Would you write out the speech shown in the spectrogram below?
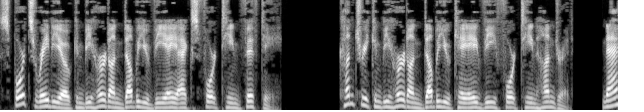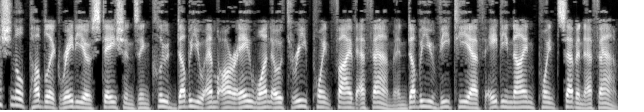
Sports radio can be heard on WVAX 1450. Country can be heard on WKAV 1400. National public radio stations include WMRA 103.5 FM and WVTF 89.7 FM.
